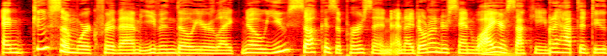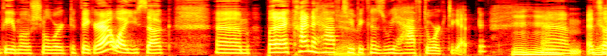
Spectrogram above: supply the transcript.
and do some work for them, even though you're like, no, you suck as a person, and I don't understand why you're sucking. I have to do the emotional work to figure out why you suck, um, but I kind of have to because we have to work together. Um, and so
